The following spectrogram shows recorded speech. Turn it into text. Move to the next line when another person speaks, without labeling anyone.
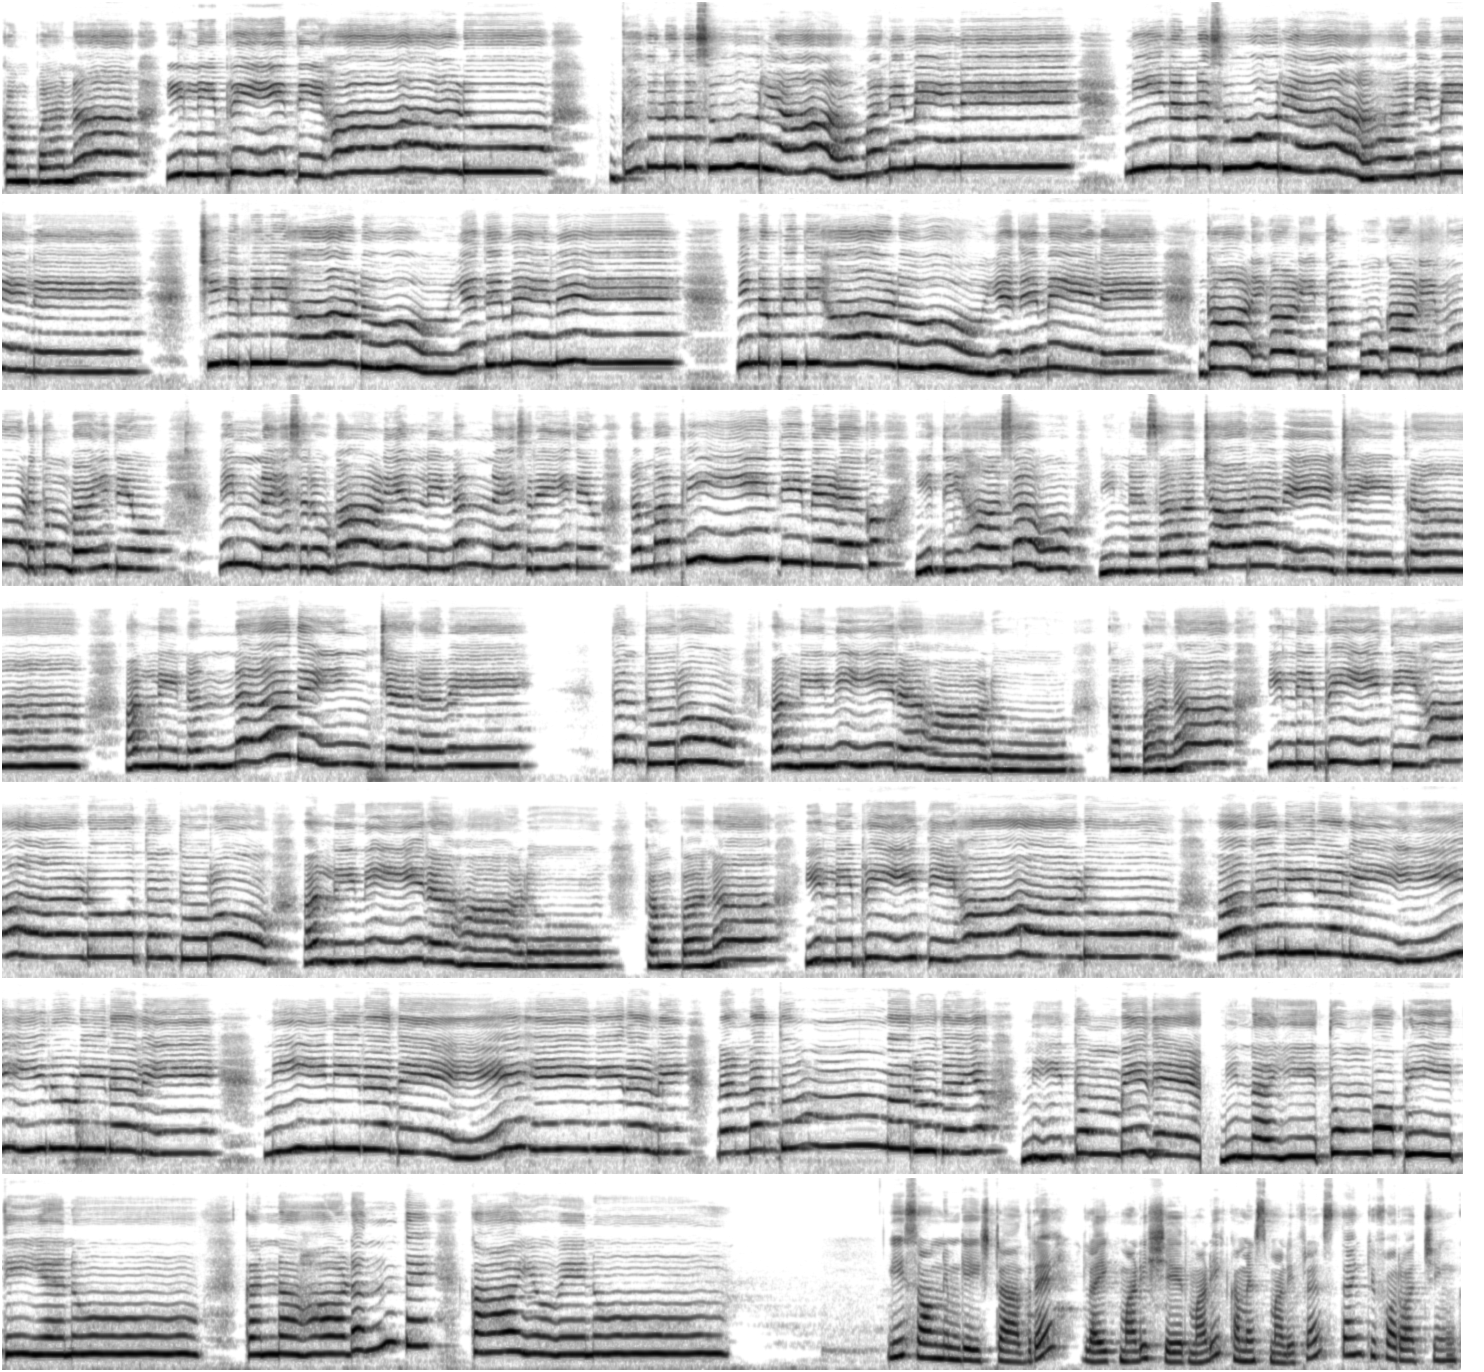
ಕಂಪನ ಇಲ್ಲಿ ಪ್ರೀತಿ ಹಾಡು. ಗಗನದ ಸೂರ್ಯ ನಿನ್ನ ಹೆಸರು ಗಾಳಿಯಲ್ಲಿ ನನ್ನ ಹೆಸರೇ ಇದೆಯೋ? ನಮ್ಮ ಪ್ರೀತಿ ಬೆಳಗು ಇತಿಹಾಸವು ನಿನ್ನ ಸಹಚಾರವೇ ಚೈತ್ರ. ಅಲ್ಲಿ ನನ್ನ ದೈಂಚರವೇ. ತುಂತುರು, ಅಲ್ಲಿ ನೀರ ಹಾಡು. ಕಂಪನ, ಇಲ್ಲಿ ಪ್ರೀತಿ ಹಾಡು ಅಲ್ಲಿ ನೀರ ಹಾಡು. ಕಂಪನ ಇಲ್ಲಿ ಪ್ರೀತಿ ಹಾಡು. ಹಗಲಿರಲಿ ಇರುಳಿರಲಿ ನೀನಿರದೆ ಹೇಗಿರಲಿ? ನನ್ನ ತುಂಬ ಹೃದಯ, ನೀ ತುಂಬಿದೆ ಕಣ್ಣ ಹಾಡಂತೆ ಕಾಯುವೆನು. ಈ ಸಾಂಗ್ ನಿಮಗೆ ಇಷ್ಟ ಆದರೆ ಲೈಕ್ ಮಾಡಿ, ಶೇರ್ ಮಾಡಿ, ಕಮೆಂಟ್ಸ್ ಮಾಡಿ friends thank you for watching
